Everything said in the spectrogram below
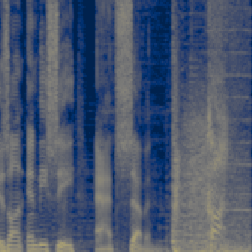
is on NBC at 7. Cut!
